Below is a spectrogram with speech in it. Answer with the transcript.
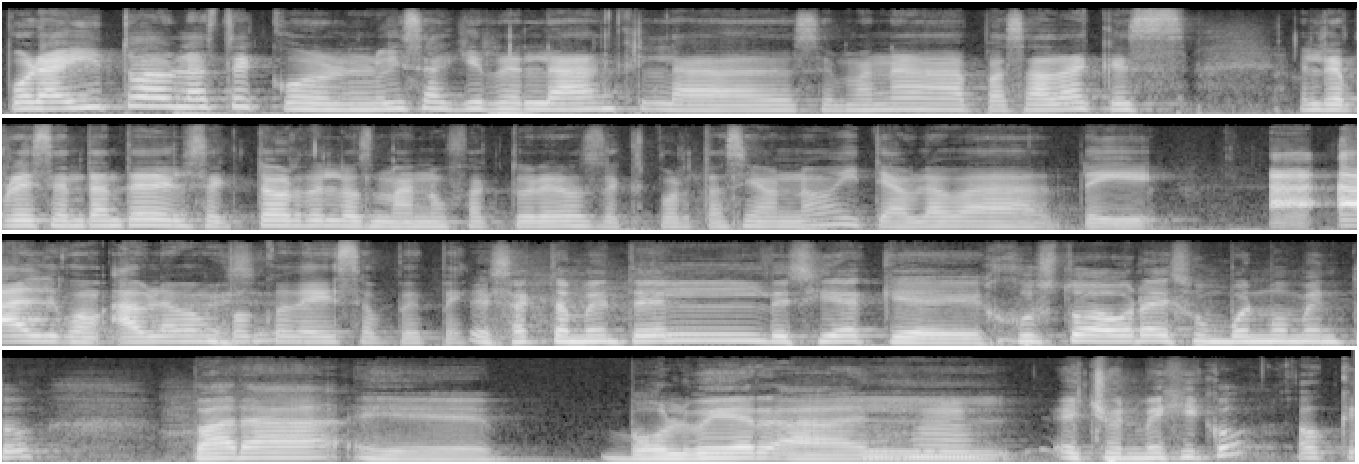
Por ahí tú hablaste con Luis Aguirre Lang la semana pasada, que es el representante del sector de los manufactureros de exportación, ¿no? Y te hablaba de a- algo, hablaba un poco de eso, Pepe. Exactamente, él decía que justo ahora es un buen momento para eh, volver al hecho en México. Ok,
